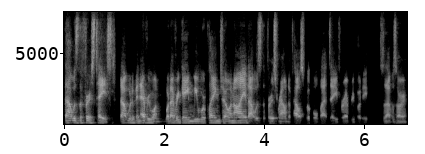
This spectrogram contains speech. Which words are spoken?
that was the first taste. That would have been everyone. Whatever game we were playing, Joe and I, that was the first round of house football that day for everybody. So that was our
